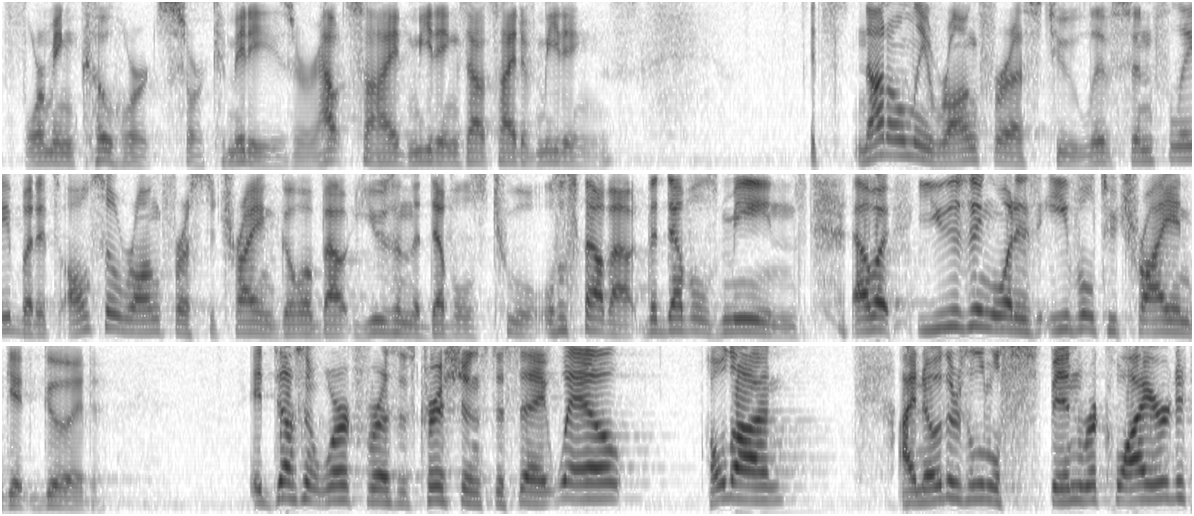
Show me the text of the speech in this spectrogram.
forming cohorts or committees, or outside meetings outside of meetings it's not only wrong for us to live sinfully, but it's also wrong for us to try and go about using the devil's tools. How about the devil's means? How about using what is evil to try and get good? It doesn't work for us as Christians to say, well, hold on. I know there's a little spin required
